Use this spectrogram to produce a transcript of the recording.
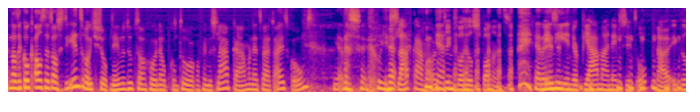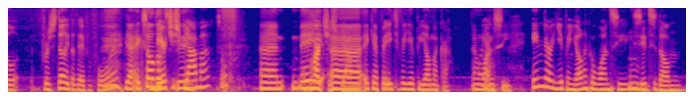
En dat ik ook altijd als ik die introotjes opneem, dat doe ik dan gewoon op kantoor of in de slaapkamer, net waar het uitkomt. Ja, dat is een goede. In de slaapkamer, oh, dat klinkt wel heel spannend. Ja, Mindy het- in haar pyjama neemt ze dit op. Nou, ik wil, stel je dat even voor. ja, ik zal dat. Beertjes pyjama, toch? Eh, nee, eh, ik heb er eentje van Jippe Janneke. Een Oh onesie. In de Jip en Janneke onesie Mm. zit ze dan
